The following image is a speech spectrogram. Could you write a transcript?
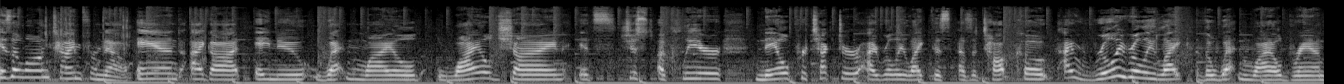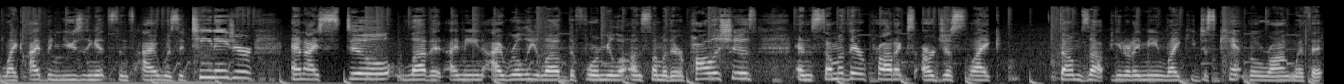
is a long time from now. And I got a new Wet n Wild Wild Shine. It's just a clear nail protector. I really like this as a top coat. I really, really like the Wet n Wild brand. Like I've been using it since I was a teenager and I still love it. I mean, I really love the formula on some of their polishes and some of their products are just like thumbs up. You know what I mean? Like you just can't go wrong with it.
